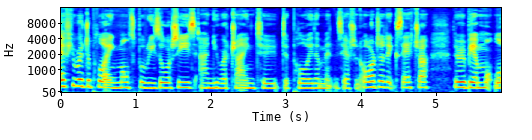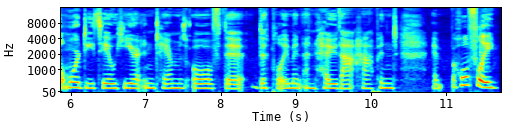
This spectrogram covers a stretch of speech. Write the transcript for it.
If you were deploying multiple resources and you were trying to deploy them in certain order, etc., there would be a lot more detail here in terms of the deployment and how that happened. Um, but hopefully,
